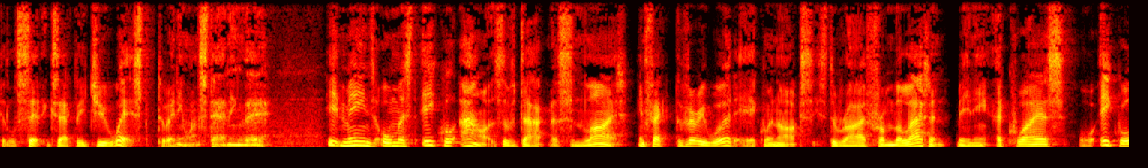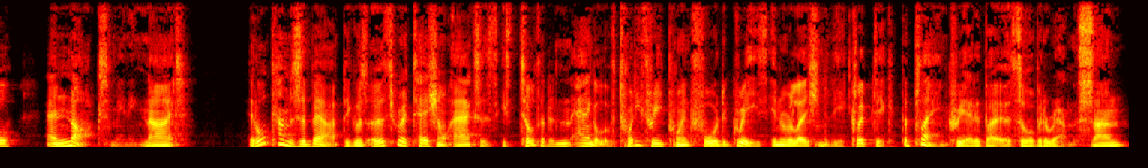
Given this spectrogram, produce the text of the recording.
it'll set exactly due west to anyone standing there. It means almost equal hours of darkness and light. In fact, the very word equinox is derived from the Latin, meaning equus or equal, and nox, meaning night. It all comes about because Earth's rotational axis is tilted at an angle of 23.4 degrees in relation to the ecliptic, the plane created by Earth's orbit around the Sun.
